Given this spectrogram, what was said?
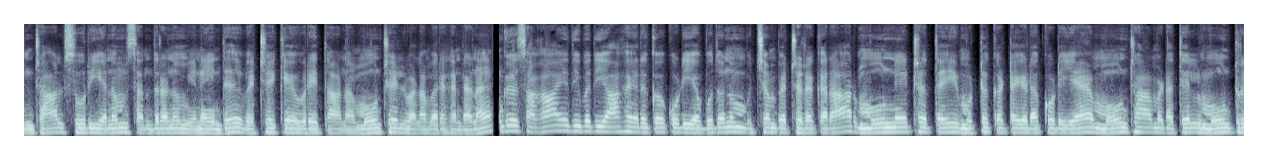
என்றால் சூரியனும் சந்திரனும் இணைந்து வெற்றிக்கு உரித்தான மூன்றில் வளம் வருகின்றன. அங்கு சகாயதிபதியாக இருக்கக்கூடிய புதனும் உச்சம் பெற்றிருக்கிறார். முன்னேற்றத்தை முட்டுக்கட்டையிடக்கூடிய மூன்றாம் இடத்தில் மூன்று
